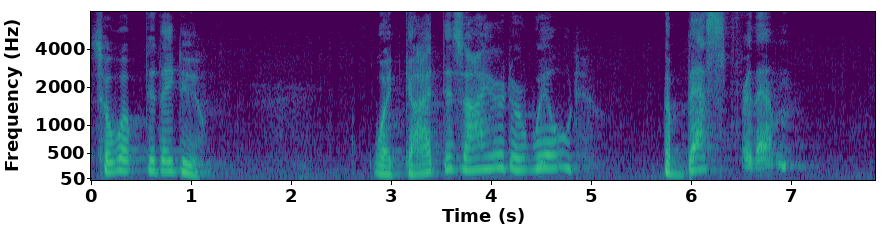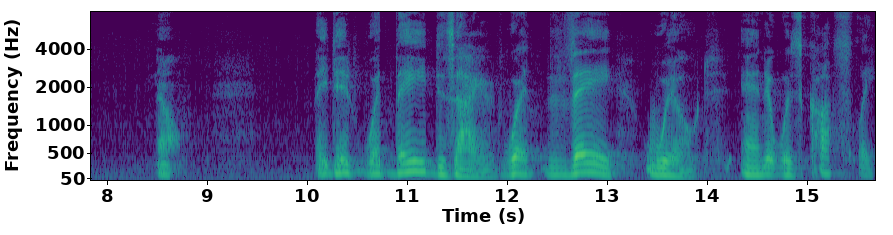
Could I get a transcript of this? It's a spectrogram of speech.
So, what did they do? What God desired or willed? The best for them? No. They did what they desired, what they willed and it was costly.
